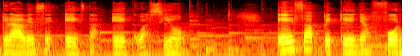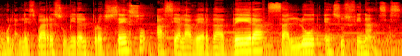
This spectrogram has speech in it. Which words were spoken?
Grábense esta ecuación. Esa pequeña fórmula les va a resumir el proceso hacia la verdadera salud en sus finanzas.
